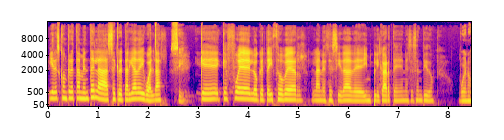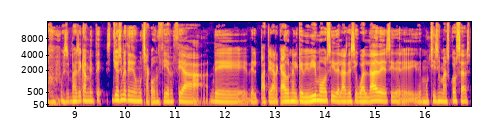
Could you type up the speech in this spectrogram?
Y eres concretamente la secretaria de Igualdad. Sí. ¿Qué, qué fue lo que te hizo ver la necesidad de implicarte en ese sentido? Bueno, pues básicamente yo siempre he tenido mucha conciencia de- del patriarcado en el que vivimos y de las desigualdades y de, y de muchísimas cosas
